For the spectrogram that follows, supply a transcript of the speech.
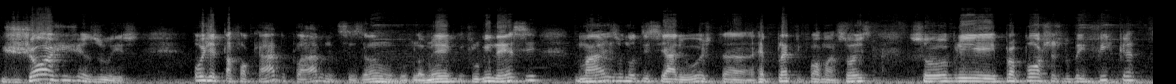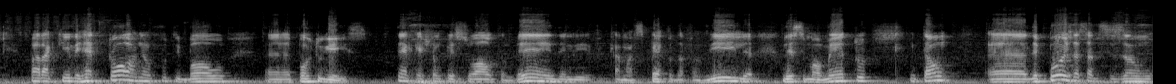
Jorge Jesus. Hoje ele está focado, claro, na decisão do Flamengo e Fluminense, mas o noticiário hoje está repleto de informações sobre propostas do Benfica para que ele retorne ao futebol eh, português. Tem a questão pessoal também, dele ficar mais perto da família nesse momento. Então, eh, depois dessa decisão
